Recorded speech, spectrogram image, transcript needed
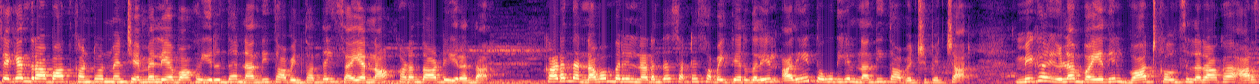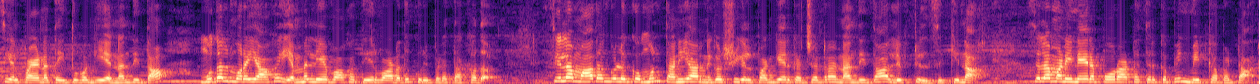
செகந்திராபாத் கண்டோன்மெண்ட் எம்எல்ஏவாக இருந்த நந்திதாவின் தந்தை சயன்னா கடந்த ஆண்டு இறந்தார். கடந்த நவம்பரில் நடந்த சட்டசபை தேர்தலில் அதே தொகுதியில் நந்திதா வெற்றி பெற்றார். மிக இளம் வயதில் வார்டு கவுன்சிலராக அரசியல் பயணத்தை துவங்கிய நந்திதா முதல் முறையாக எம்எல்ஏவாக தேர்வானது குறிப்பிடத்தக்கது. சில மாதங்களுக்கு முன் தனியார் நிகழ்ச்சியில் பங்கேற்க சென்ற நந்திதா லிப்டில் சிக்கினார். சில மணி நேர போராட்டத்திற்கு பின் மீட்கப்பட்டார்.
